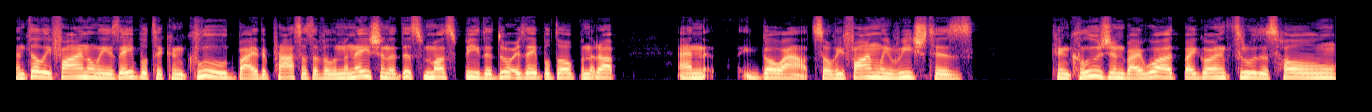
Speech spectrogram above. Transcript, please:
until he finally is able to conclude by the process of elimination that this must be the door, is able to open it up and go out. So he finally reached his conclusion by what? By going through this whole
